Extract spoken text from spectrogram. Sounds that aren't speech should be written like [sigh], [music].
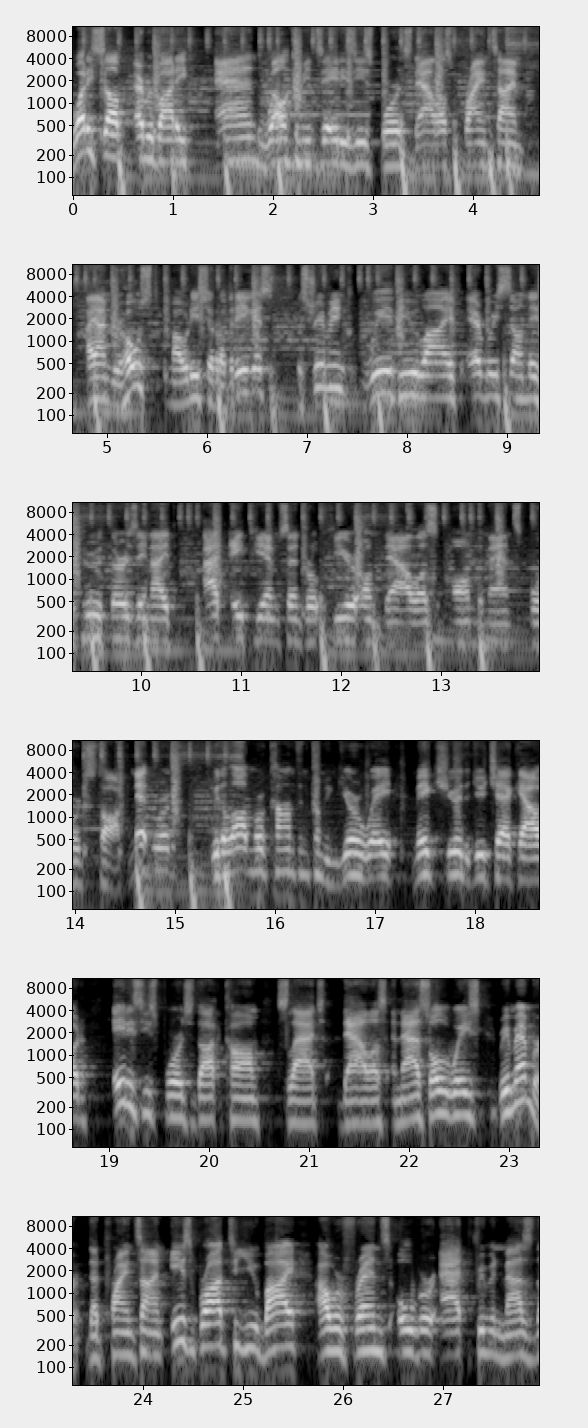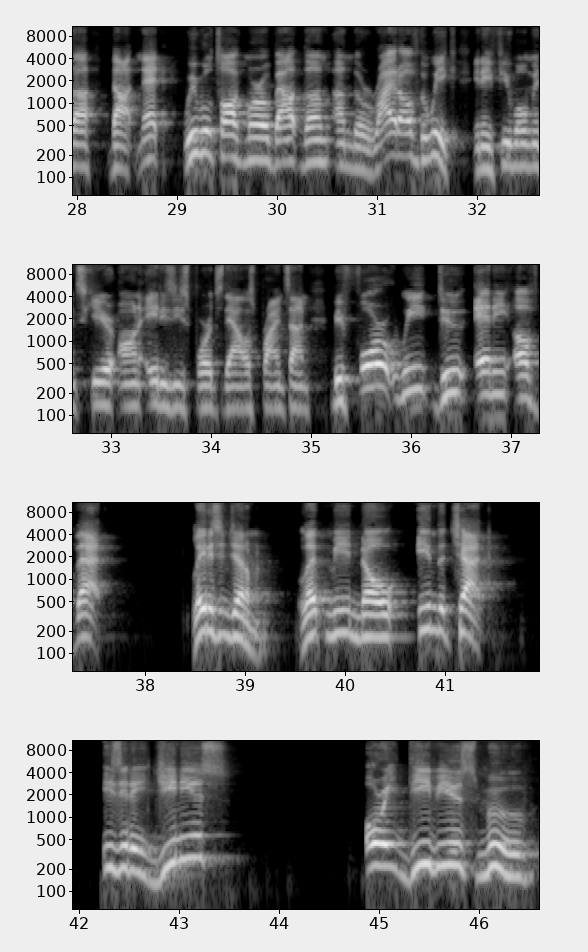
What is up, everybody? And welcome to Z Sports Dallas Prime Time. I am your host, Mauricio Rodriguez, streaming with you live every Sunday through Thursday night at 8 p.m. Central here on Dallas On Demand Sports Talk Network with a lot more content coming your way. Make sure that you check out atozsports.com slash Dallas. And as always, remember that prime time is brought to you by our friends over at freemanmazda.net. We will talk more about them on the ride of the week in a few moments here on A to Z Sports Dallas Prime Time. Before we do any of that, ladies and gentlemen, let me know in the chat is it a genius or a devious move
